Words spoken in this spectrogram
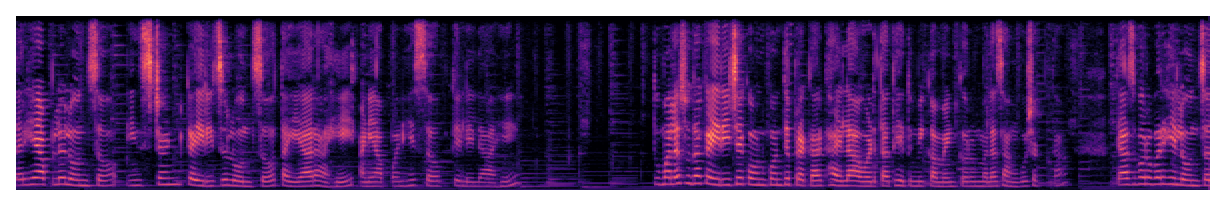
तर हे आपलं लोणचं इन्स्टंट कैरीचं लोणचं तयार आहे आणि आपण हे सर्व केलेलं आहे. तुम्हाला सुद्धा कैरीचे कोणकोणते प्रकार खायला आवडतात हे तुम्ही कमेंट करून मला सांगू शकता. त्याचबरोबर हे लोणचं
